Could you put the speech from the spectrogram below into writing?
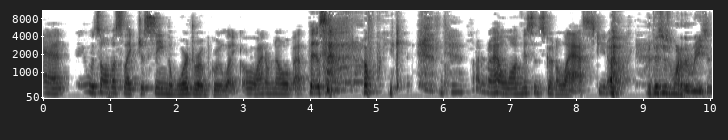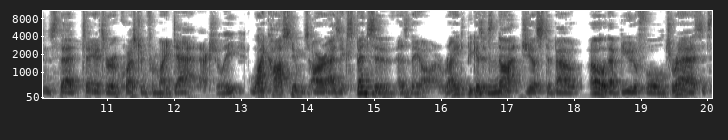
And it was almost like just seeing the wardrobe crew like oh i don't know about this. If we can I don't know how long this is going to last, you know. But this is one of the reasons that, to answer a question from my dad, actually, why costumes are as expensive as they are, right? Because it's Mhm. not just about, oh, that beautiful dress. It's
